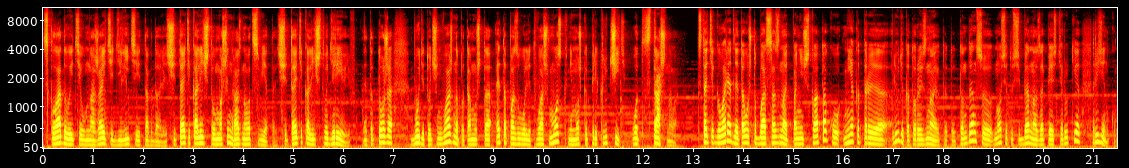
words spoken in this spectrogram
Складывайте, умножайте, делите и так далее. Считайте количество машин разного цвета. Считайте количество деревьев. Это тоже будет очень важно, потому что это позволит ваш мозг немножко переключить от страшного. Кстати говоря, для того, чтобы осознать паническую атаку, некоторые люди, которые знают эту тенденцию, носят у себя на запястье руки резинку.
